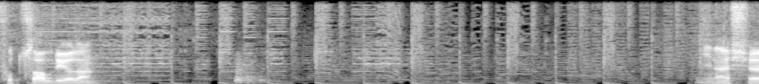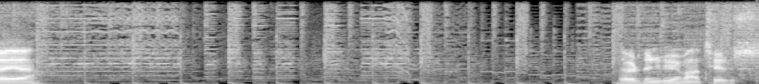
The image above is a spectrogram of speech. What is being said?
Futsal diyor lan. Yine aşağıya. Dördüncüyü mü atıyoruz?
